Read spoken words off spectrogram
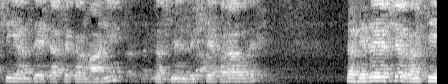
क्षीयन्ते चास्य कर्माणि, तस्मिन् दृष्टे परावरे। तो हृदय से ग्रंथि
